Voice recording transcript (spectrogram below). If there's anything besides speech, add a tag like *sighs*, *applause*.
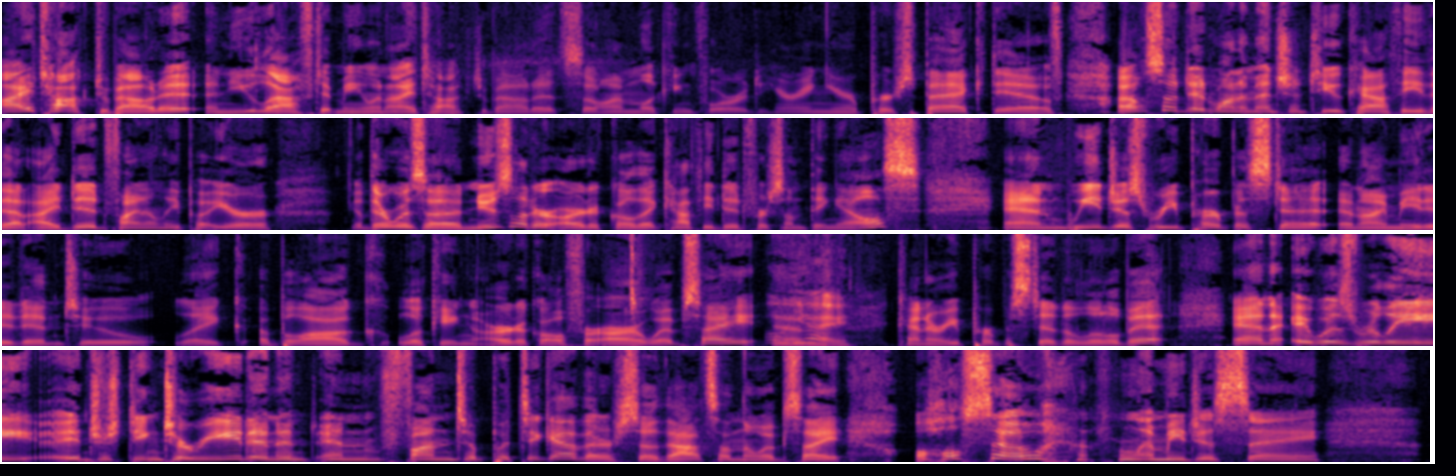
I talked about it, and you laughed at me when I talked about it. So I'm looking forward to hearing your perspective. I also did want to mention to you, Kathy, that I did finally put your. There was a newsletter article that Kathy did for something else, and we just repurposed it, and I made it into like a blog looking article for our website. Oh, and. Kind of repurposed it a little bit, and it was really interesting to read and and fun to put together. So that's on the website. Also, *laughs* let me just say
